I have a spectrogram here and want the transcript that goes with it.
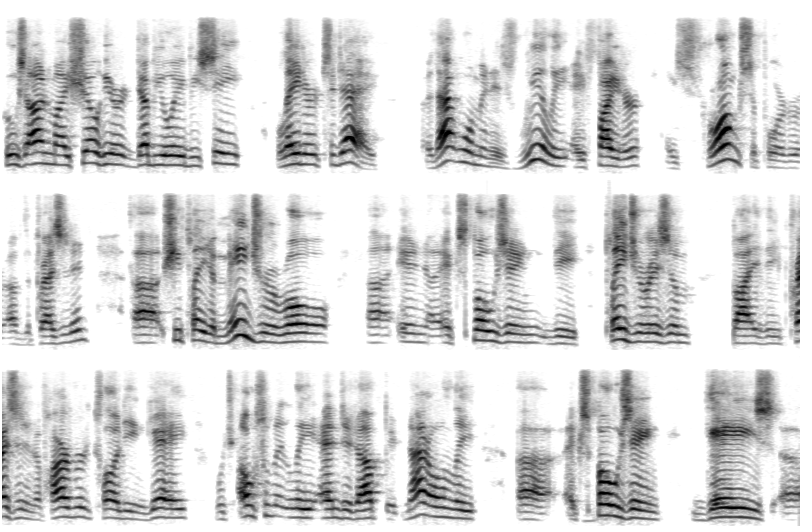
who's on my show here at WABC later today. That woman is really a fighter, a strong supporter of the president. Uh, she played a major role uh, in exposing the plagiarism by the president of Harvard, Claudine Gay, which ultimately ended up not only uh, exposing Gay's uh,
